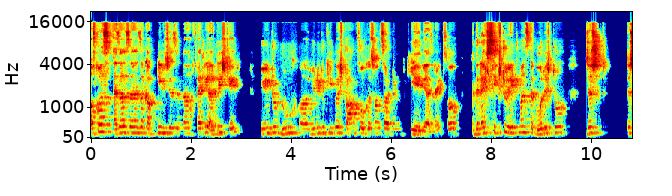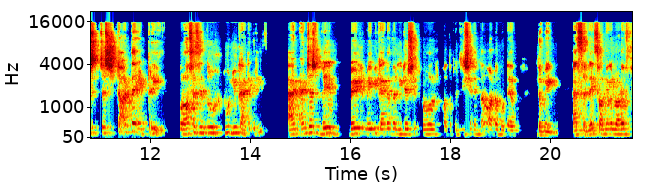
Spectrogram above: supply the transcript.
of course, as a, as a company which is in a fairly early stage, you need to do uh, you need to keep a strong focus on certain key areas right? So in the next six to eight months the goal is to just just just start the entry process into two new categories and and just build, build maybe kind of the leadership role or the position in the automotive domain. As select solving a lot of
